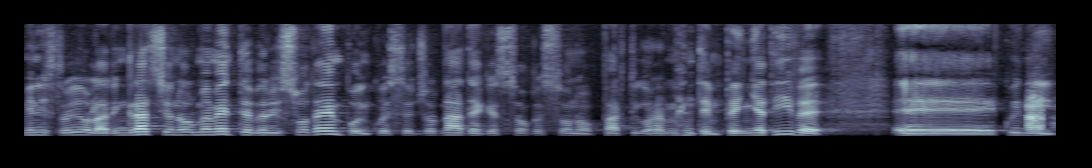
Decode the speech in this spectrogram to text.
Ministro, io la ringrazio enormemente per il suo tempo in queste giornate che so che sono particolarmente impegnative. E quindi,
